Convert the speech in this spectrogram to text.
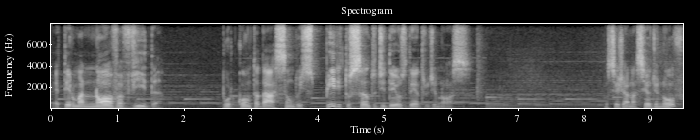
é ter uma nova vida por conta da ação do Espírito Santo de Deus dentro de nós. Você já nasceu de novo?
